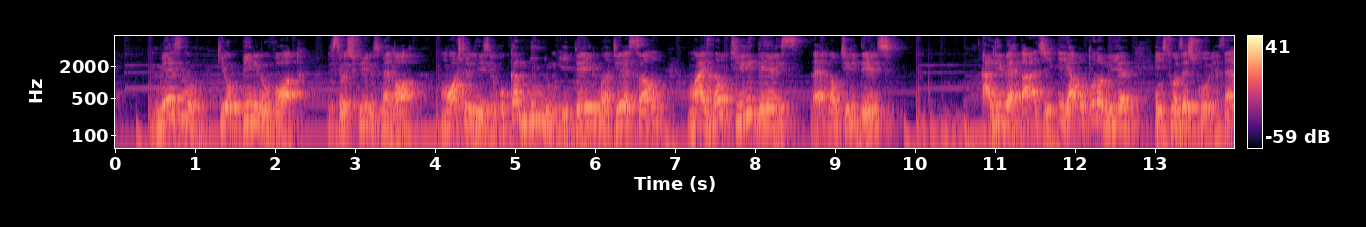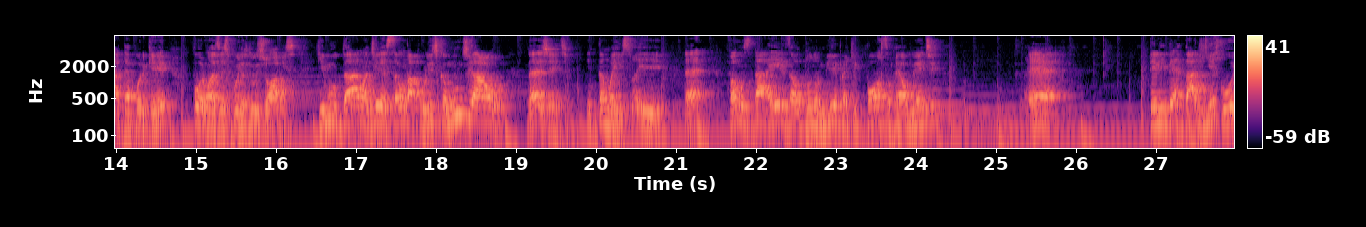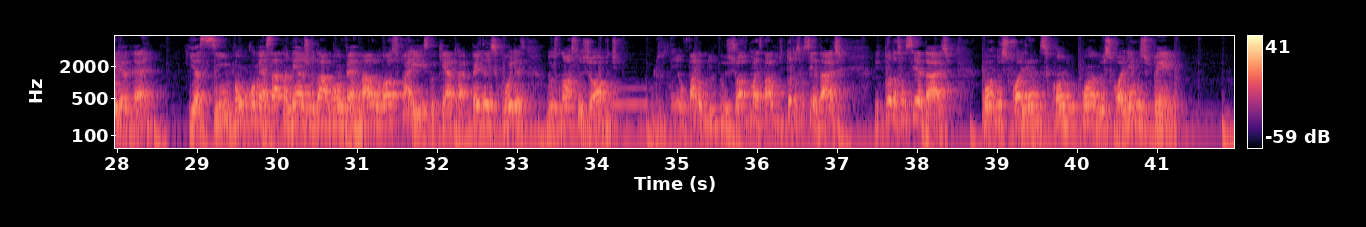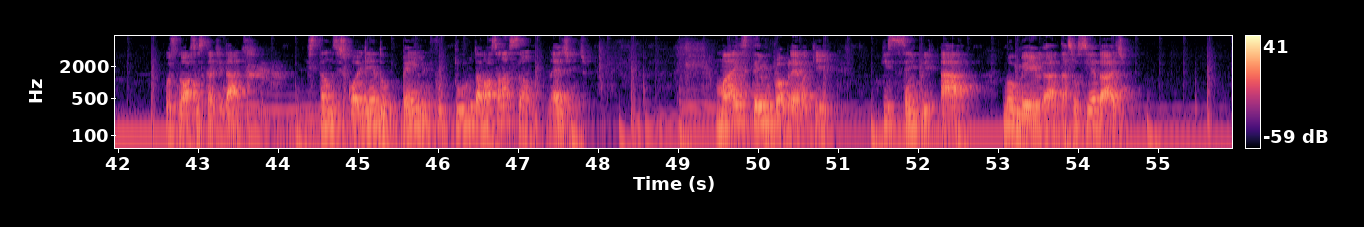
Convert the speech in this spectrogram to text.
mesmo que opine no voto de seus filhos menor, mostre-lhes o caminho e dê uma direção, mas não tire deles, né? Não tire deles a liberdade e a autonomia em suas escolhas, né? até porque foram as escolhas dos jovens que mudaram a direção da política mundial, né, gente? Então é isso aí, né? Vamos dar a eles a autonomia para que possam realmente é, ter liberdade de escolha, né? E assim vão começar também a ajudar a governar o nosso país, porque é através das escolhas dos nossos jovens, eu falo dos jovens, mas falo de toda a sociedade, de toda a sociedade. Quando escolhemos, quando, quando escolhemos bem os nossos candidatos, estamos escolhendo bem o futuro da nossa nação, né, gente? Mas tem um problema aqui que sempre há no meio da, da sociedade,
